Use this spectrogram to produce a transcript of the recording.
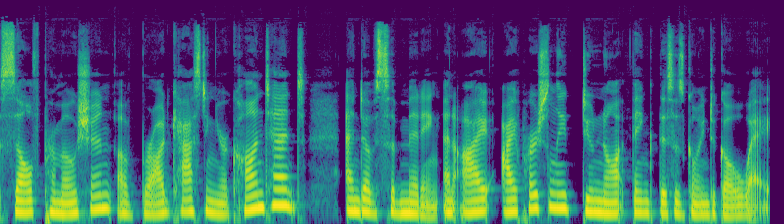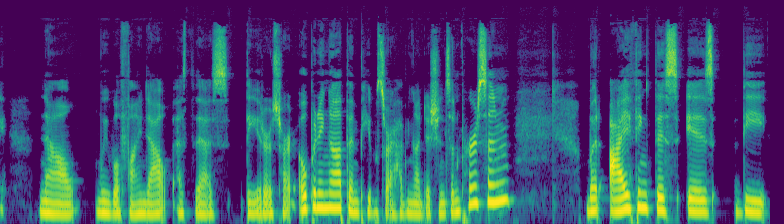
self promotion, of broadcasting your content, and of submitting. And I, I personally do not think this is going to go away. Now, we will find out as, as theaters start opening up and people start having auditions in person. But I think this is the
